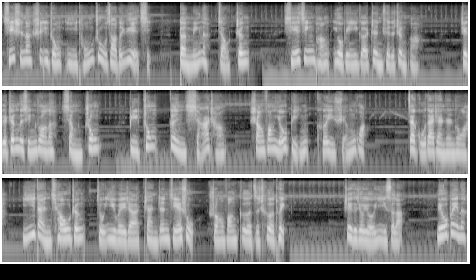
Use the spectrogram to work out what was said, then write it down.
其实呢是一种以铜铸造的乐器，本名呢叫筝，斜金旁右边一个正确的正啊。这个筝的形状呢像钟，比钟更狭长，上方有柄可以悬挂。在古代战争中啊。一旦敲筝，就意味着战争结束，双方各自撤退。这个就有意思了。刘备呢，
